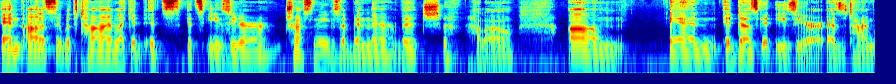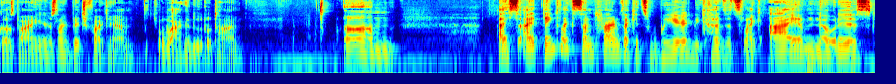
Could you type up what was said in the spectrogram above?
and honestly, with time, like it, it's it's easier. Trust me, because I've been there, bitch. Hello. Um, and it does get easier as the time goes by, and you're just like, bitch, fuck him, wackadoodle time. Um, I, I think like sometimes like it's weird because it's like I have noticed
